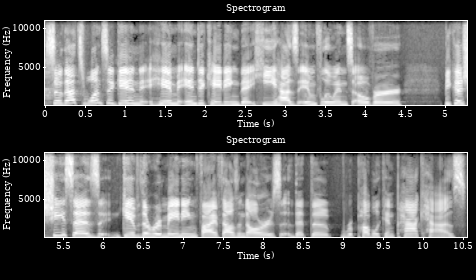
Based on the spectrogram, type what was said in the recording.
So that's once again him indicating that he has influence over. Because she says give the remaining five thousand dollars that the Republican PAC has,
